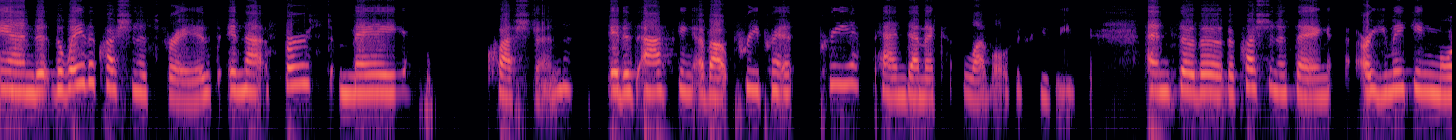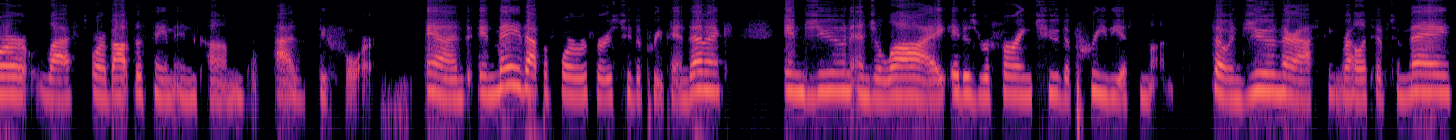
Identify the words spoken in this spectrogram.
And the way the question is phrased, in that first May question, it is asking about pre-pandemic levels, excuse me. And so the, the question is saying, are you making more, less, or about the same income as before? And in May, that before refers to the pre-pandemic. In June and July, it is referring to the previous month. So in June, they're asking relative to May,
